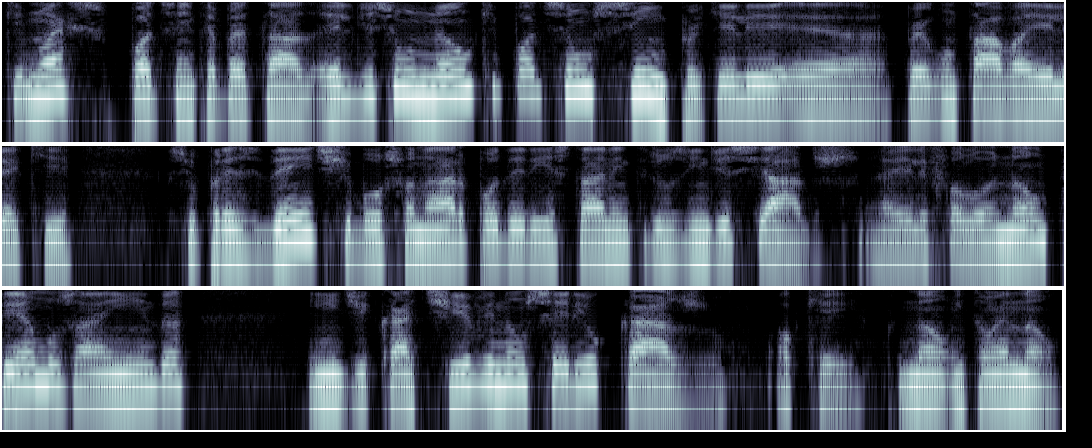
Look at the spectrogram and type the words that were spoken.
que não é pode ser interpretado. Ele disse um não que pode ser um sim, porque ele é, perguntava a ele aqui se o presidente Bolsonaro poderia estar entre os indiciados. Aí ele falou: não temos ainda indicativo e não seria o caso. Ok, não, então é não.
